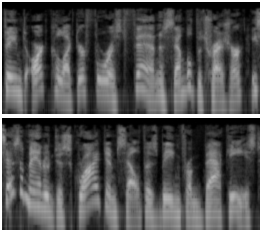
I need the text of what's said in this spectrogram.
Famed art collector Forrest Fenn assembled the treasure. He says a man who described himself as being from back east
